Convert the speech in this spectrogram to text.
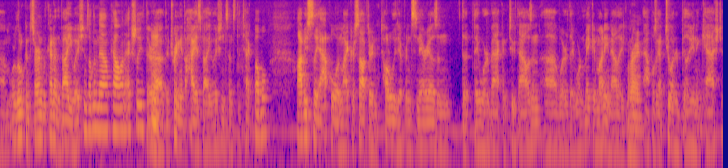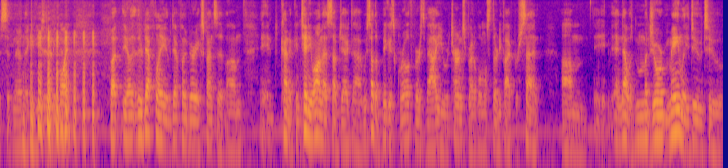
Um, we're a little concerned with kind of the valuations on them now, Colin. Actually, they're uh, they're trading at the highest valuation since the tech bubble. Obviously, Apple and Microsoft are in totally different scenarios than the, they were back in 2000, uh, where they weren't making money. Now they know, Right. Apple's got 200 billion in cash just sitting there; they can use it at any point. But you know they're definitely definitely very expensive. Um, kind of continue on that subject, uh, we saw the biggest growth versus value return spread of almost 35 percent, um, and that was major mainly due to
